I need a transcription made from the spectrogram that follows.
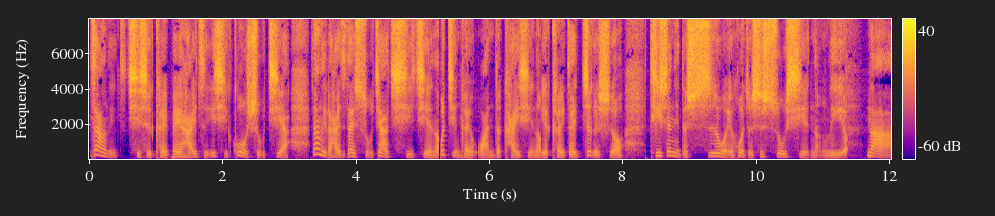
这样你其实可以陪孩子一起过暑假，让你的孩子在暑假期间哦，不仅可以玩得开心哦，也可以在这个时候提升你的思维或者是书写能力哦。那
